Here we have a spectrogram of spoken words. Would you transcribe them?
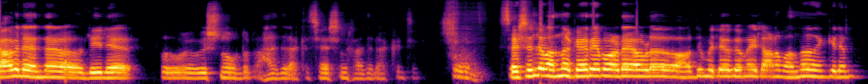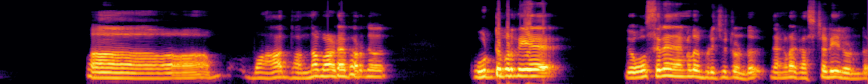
രാവിലെ തന്നെ ലീലയെ വിഷ്ണു കൊണ്ട് ഹാജരാക്കി സ്റ്റേഷനിൽ ഹാജരാക്കുകയും ചെയ്തു. സ്റ്റേഷനിൽ വന്ന് കയറിയ പാടെ അവൾ ആദ്യം വലിയ ഗമയിലാണ് വന്നതെങ്കിലും ആ, വാ- വന്ന പാടെ പറഞ്ഞു കൂട്ടുപ്രതിയെ ജോസിനെ ഞങ്ങൾ പിടിച്ചിട്ടുണ്ട് ഞങ്ങളുടെ കസ്റ്റഡിയിലുണ്ട്.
